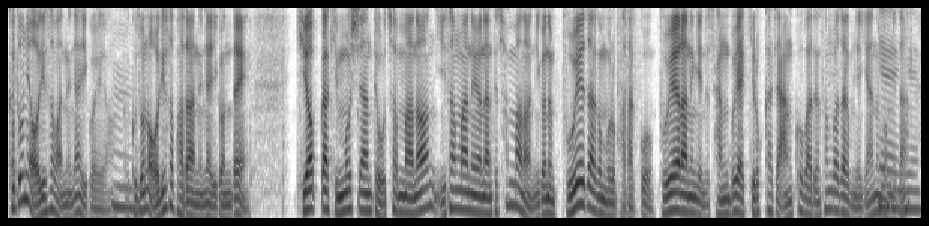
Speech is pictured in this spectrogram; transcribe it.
그 돈이 어디서 왔느냐 이거예요. 음. 그 돈을 어디서 받아왔느냐 이건데 기업가 김모 씨한테 5천만 원, 이상만 의원한테 1천만 원. 이거는 부회 자금으로 받았고 부회라는 게 이제 장부에 기록하지 않고 받은 선거 자금 얘기하는 예, 겁니다. 예.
